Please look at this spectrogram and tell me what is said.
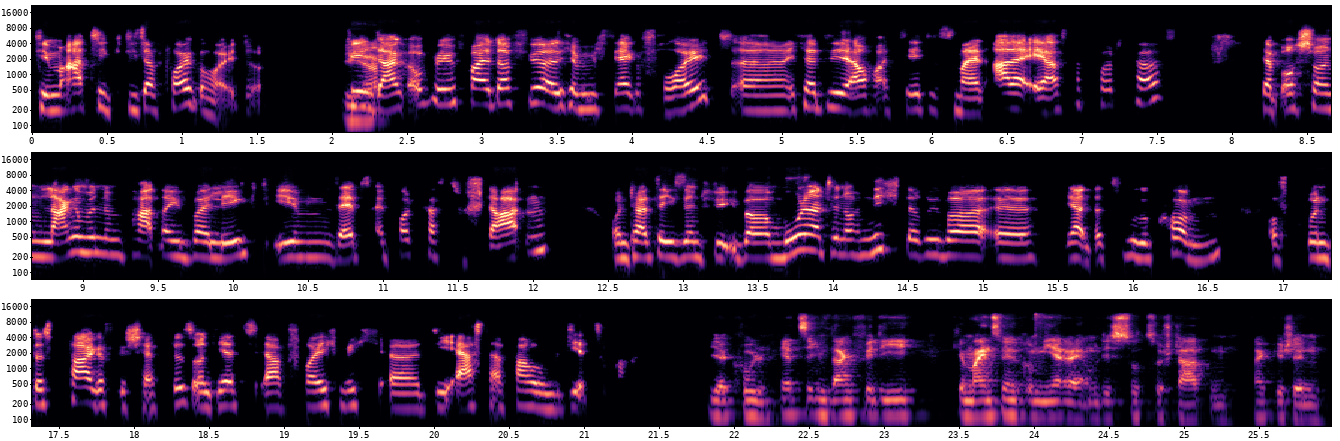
Thematik dieser Folge heute. Vielen ja. Dank auf jeden Fall dafür. Also ich habe mich sehr gefreut. Äh, ich hatte dir auch erzählt, es ist mein allererster Podcast. Ich habe auch schon lange mit einem Partner überlegt, eben selbst einen Podcast zu starten. Und tatsächlich sind wir über Monate noch nicht darüber äh, ja, dazu gekommen, aufgrund des Tagesgeschäftes. Und jetzt ja, freue ich mich, äh, die erste Erfahrung mit dir zu machen. Ja, cool. Herzlichen Dank für die gemeinsame Premiere, um das so zu starten. Dankeschön.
